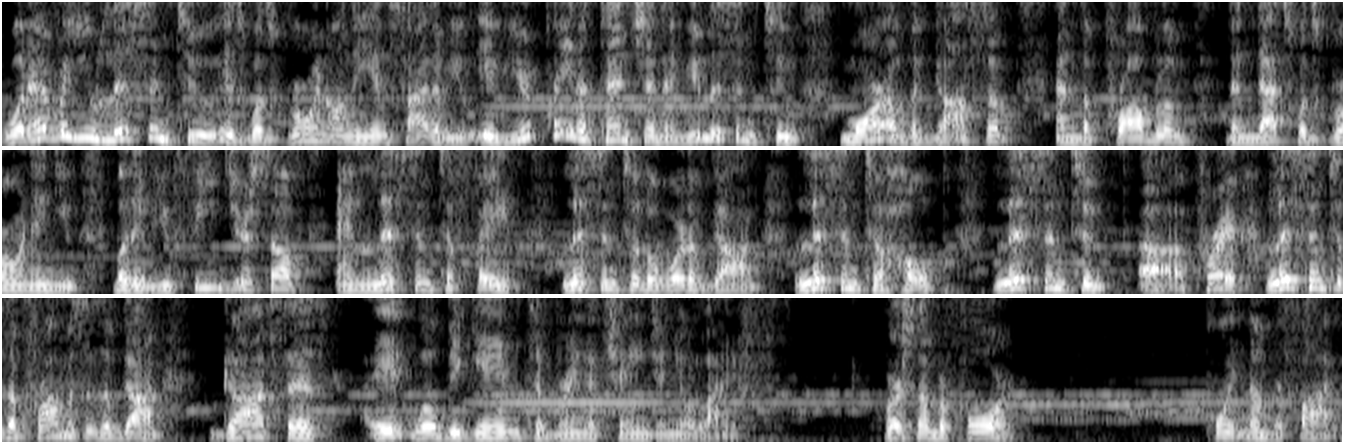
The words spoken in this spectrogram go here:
whatever you listen to is what's growing on the inside of you. If you're paying attention, if you listen to more of the gossip and the problem, then that's what's growing in you. But if you feed yourself and listen to faith, listen to the word of God, listen to hope, listen to uh, prayer, listen to the promises of God, God says it will begin to bring a change in your life. Verse number four, point number five.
